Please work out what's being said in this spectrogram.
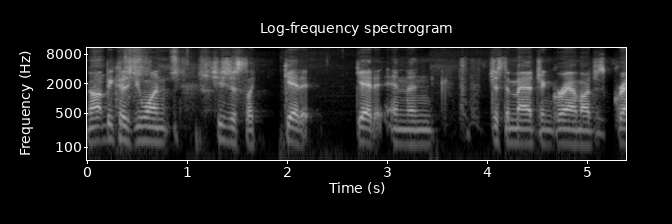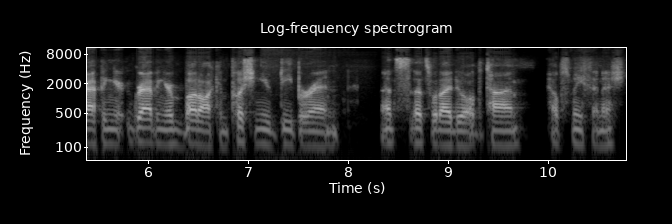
Not because you want. She's just like get it, get it, and then just imagine grandma just grabbing your grabbing your buttock and pushing you deeper in. That's that's what I do all the time. Helps me finish.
